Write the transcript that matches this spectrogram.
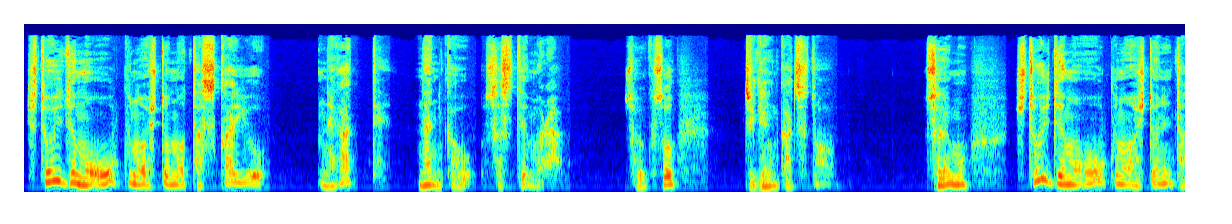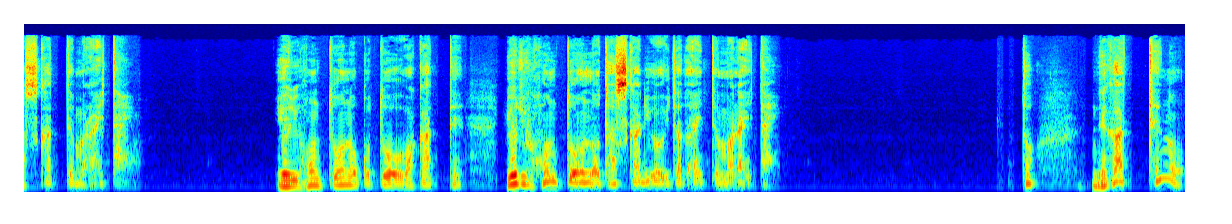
一人でも多くの人の助かりを願って何かをさせてもらう。それこそ次元活動。それも一人でも多くの人に助かってもらいたい。より本当のことを分かってより本当の助かりをいただいてもらいたい。と願っての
